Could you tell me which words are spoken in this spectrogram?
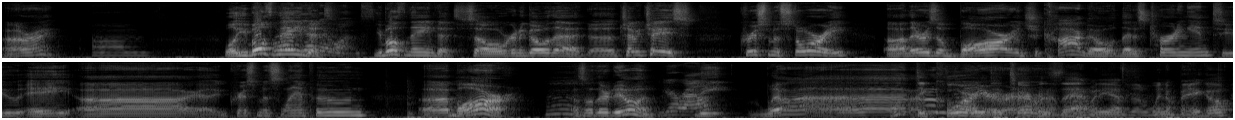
All right. Um, Well, you both are named the it. other ones? You both named it, so we're gonna go with that. Uh, Chevy Chase, Christmas Story. Uh, there is a bar in Chicago that is turning into a uh, Christmas Lampoon uh, bar. That's what they're doing. Year round? The well, uh, What decor determines round. that? What do you have, the Winnebago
